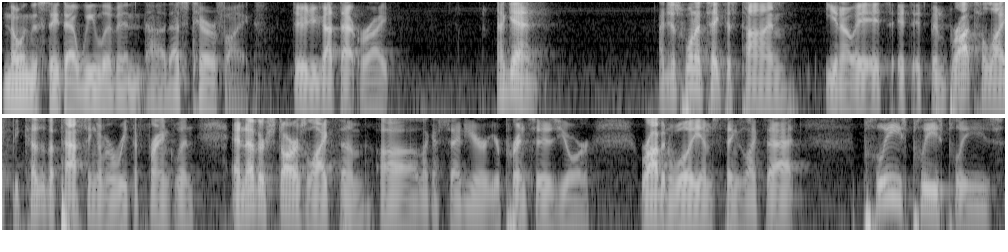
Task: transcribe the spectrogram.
knowing the state that we live in, uh, that's terrifying. Dude, you got that right. Again, I just want to take this time. You know, it's it's it's been brought to light because of the passing of Aretha Franklin and other stars like them. Uh, like I said, your your Princes, your Robin Williams, things like that. Please, please, please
